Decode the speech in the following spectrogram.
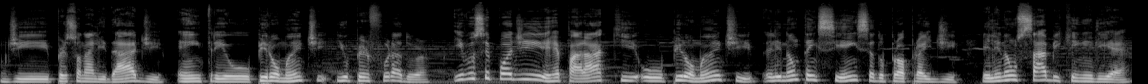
de personalidade entre o piromante e o perfurador. E você pode reparar que o piromante, ele não tem ciência do próprio ID. Ele não sabe quem ele é,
